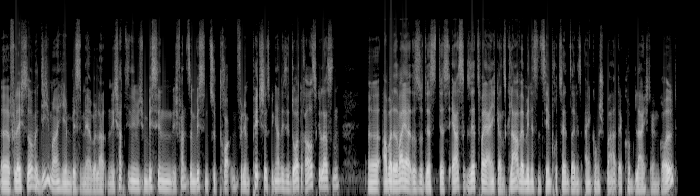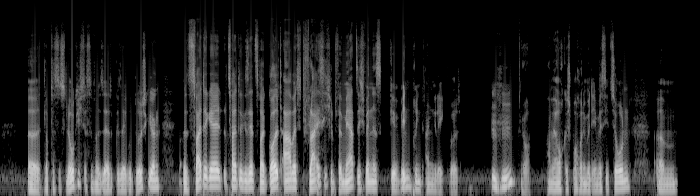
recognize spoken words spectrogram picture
Äh, vielleicht sollen wir die mal hier ein bisschen mehr beladen. Ich hatte sie nämlich ein bisschen, ich fand sie ein bisschen zu trocken für den Pitch, deswegen hatte ich sie dort rausgelassen. Äh, aber da war ja, also das, das erste Gesetz war ja eigentlich ganz klar, wer mindestens 10% seines Einkommens spart, der kommt leicht an Gold. Äh, ich glaube, das ist logisch, das sind wir sehr, sehr gut durchgegangen. Und Das zweite, Geld, das zweite Gesetz war, Gold arbeitet fleißig und vermehrt sich, wenn es gewinnbringend angelegt wird Mhm. haben wir auch gesprochen über die Investitionen. Ähm,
